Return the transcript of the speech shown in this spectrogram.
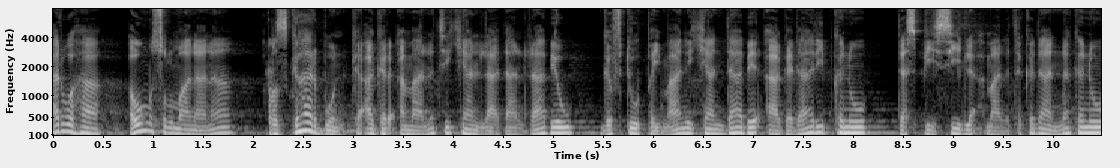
هەروەها ئەو موسڵمانانە ڕزگار بوون کە ئەگەر ئەمانەتێکیان لادانرابێ و گفت و پەیمانێکیان دابێ ئاگەداری بکەن و دەستپیسی لە ئەمانەتەکەدا نەکەن و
